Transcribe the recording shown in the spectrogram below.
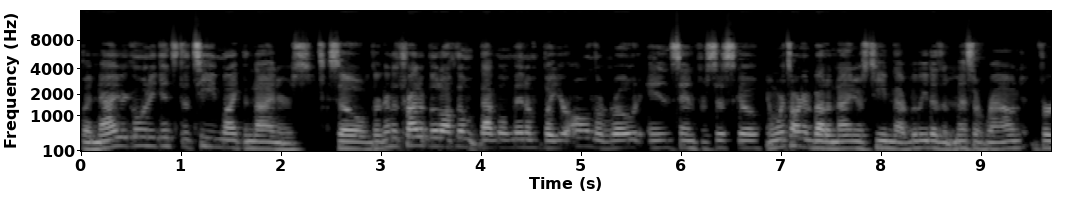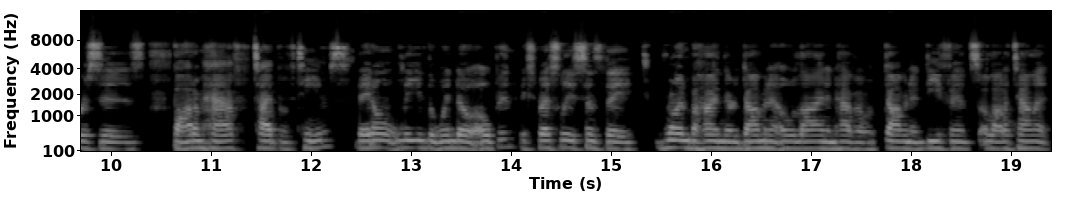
But now you're going against a team like the Niners, so they're gonna try to build off them that momentum. But you're on the road in San Francisco, and we're talking about a Niners team that really doesn't mess around versus bottom half type of teams. They don't leave the window open, especially since they run behind their dominant O line and have a dominant defense, a lot of talent.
